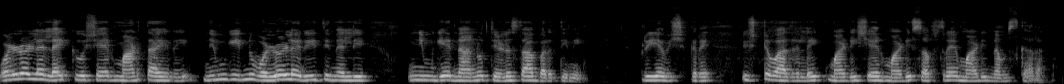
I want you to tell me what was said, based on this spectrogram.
ಒಳ್ಳೊಳ್ಳೆ ಲೈಕು ಶೇರ್ ಮಾಡ್ತಾ ಇರಿ. ನಿಮಗೆ ಇನ್ನೂ ಒಳ್ಳೊಳ್ಳೆ ರೀತಿಯಲ್ಲಿ ನಿಮಗೆ ನಾನು ತಿಳಿಸ್ತಾ ಬರ್ತೀನಿ. ಪ್ರಿಯ ವೀಕ್ಷಕರೇ, ಇಷ್ಟವಾದರೆ ಲೈಕ್ ಮಾಡಿ, ಶೇರ್ ಮಾಡಿ, ಸಬ್ಸ್ಕ್ರೈಬ್ ಮಾಡಿ. ನಮಸ್ಕಾರ.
